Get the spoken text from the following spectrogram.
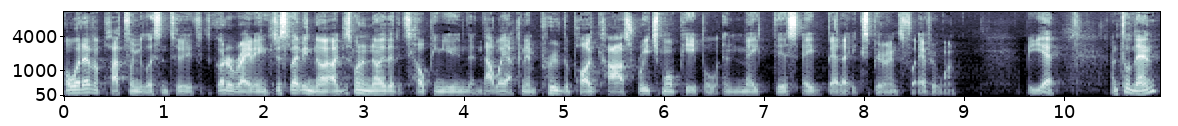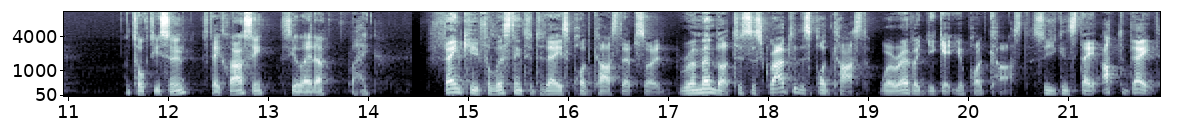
or whatever platform you listen to. If it's got a rating, just let me know. I just want to know that it's helping you. And then that way I can improve the podcast, reach more people, and make this a better experience for everyone. But yeah, until then, I'll talk to you soon. Stay classy. See you later. Bye. Thank you for listening to today's podcast episode. Remember to subscribe to this podcast wherever you get your podcast so you can stay up to date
